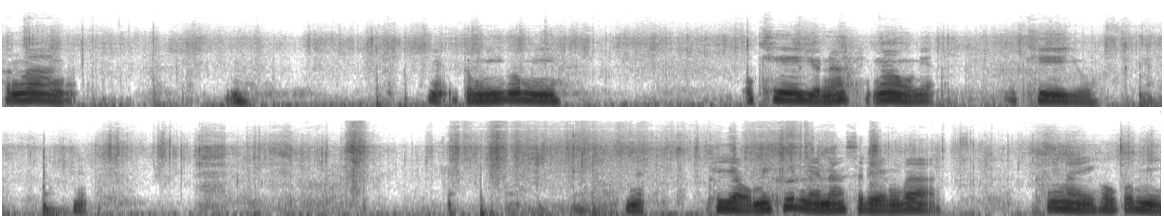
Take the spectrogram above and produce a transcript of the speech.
ข้างล่างอะเนี่ยตรงนี้ก็มี โอเคอยู่นะ เง่าเนี่ย โอเคอยู่เนี่ยเนี่ยเขย่าไม่ขึ้นเลยนะ แสดงว่าข้างในเขาก็มี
